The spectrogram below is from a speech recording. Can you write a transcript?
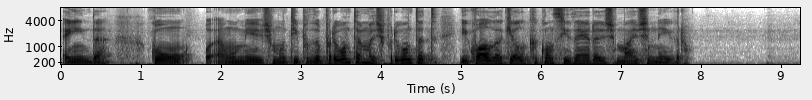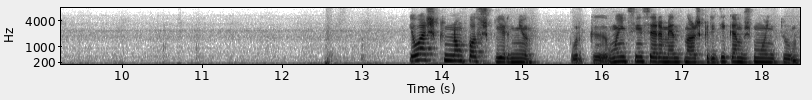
ainda com o mesmo tipo de pergunta, mas pergunta-te e qual aquele que consideras mais negro? Eu acho que não posso escolher nenhum. porque muito sinceramente nós criticamos muito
